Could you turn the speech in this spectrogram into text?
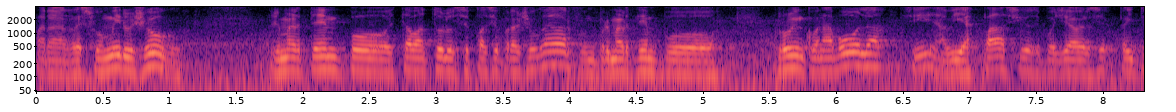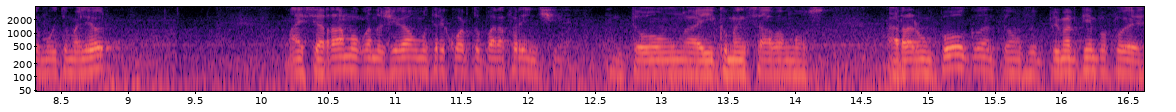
para resumir o jogo, primer tempo estaban todos los espacios para jugar, fue un primer tiempo ruim con la bola, ¿sí? había espacio, se podía haber feito muito melhor, mas cerramos quando chegávamos tres cuartos para frente, né? então aí começávamos a errar um pouco, então o primeiro tempo foi,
